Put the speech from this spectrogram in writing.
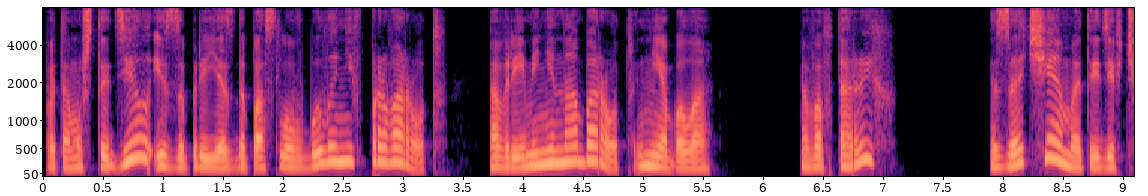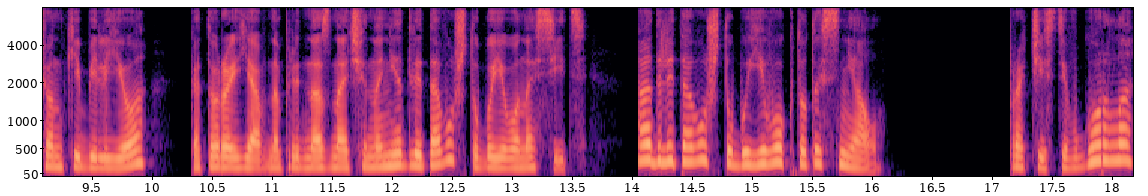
потому что дел из-за приезда послов было не в проворот, а времени, наоборот, не было. Во-вторых, зачем этой девчонке белье, которое явно предназначено не для того, чтобы его носить, а для того, чтобы его кто-то снял? Прочистив горло,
